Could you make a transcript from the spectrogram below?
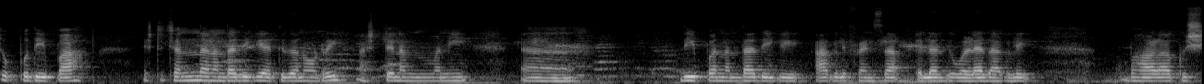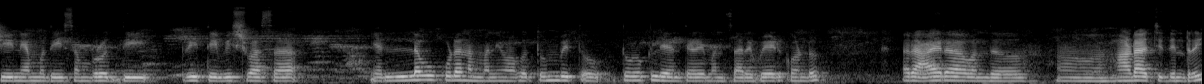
ತುಪ್ಪು ದೀಪ, ಎಷ್ಟು ಚಂದ ನಂದಾದಿಗೆ ಹತ್ತಿದ ನೋಡ್ರಿ. ಅಷ್ಟೇ ನಮ್ಮ ಮನೆ ದೀಪ ನಂದಾದಿಗೆ ಆಗಲಿ ಫ್ರೆಂಡ್ಸ ಎಲ್ಲರಿಗೂ ಒಳ್ಳೆಯದಾಗಲಿ ಬಹಳ ಖುಷಿ, ನೆಮ್ಮದಿ, ಸಮೃದ್ಧಿ, ಪ್ರೀತಿ, ವಿಶ್ವಾಸ ಎಲ್ಲವೂ ಕೂಡ ನಮ್ಮ ಮನೆಯೊಳಗೆ ತುಂಬಿತು ತುಳುಕಲಿ ಅಂತೇಳಿ ಮನ್ಸಾರೆ ಬೇಡಿಕೊಂಡು ರಾಯರ ಒಂದು ಹಾಡು ಹಚ್ಚಿದ್ದೀನಿ ರೀ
